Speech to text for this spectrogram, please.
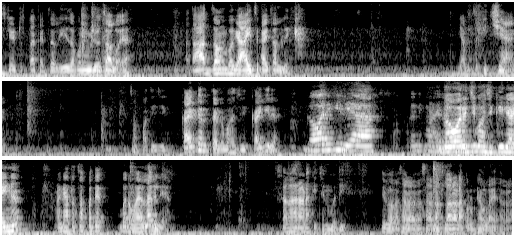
स्टेटस टाकायचं चालू हिचा पण व्हिडिओ चालू आहे. आता आज जाऊन बघा आईचं काय चाललंय. आमचं किचन चपातीची. काय करते ग भाजी? काय केल्या? गवारी केली कणिक म्हणायला गवारीची भाजी केली आईनं आणि आता चपात्या बनवायला लागल्या. सगळा राडा किचनमध्ये हे बघा सगळा कसा कसला राडा करून ठेवला आहे सगळा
